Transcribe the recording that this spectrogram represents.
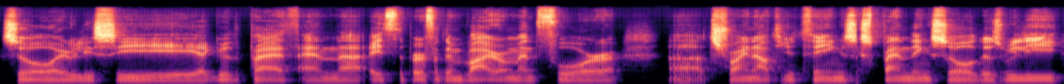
So i really see a good path and uh, it's the perfect environment for uh, trying out new things expanding. So there's really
